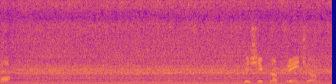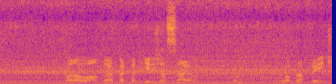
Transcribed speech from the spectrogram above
Ó. Deixei pra frente, ó. Farol alto. Aí aperta aqui ele já sai, ó. Então, vou pra frente.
